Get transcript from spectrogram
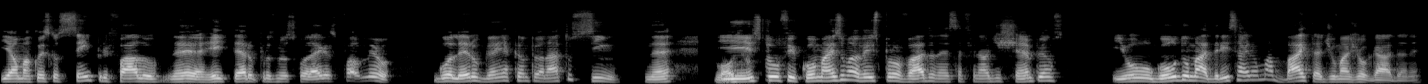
e é uma coisa que eu sempre falo, né, reitero para os meus colegas, que falo, meu, goleiro ganha campeonato sim, né? Lógico. E isso ficou mais uma vez provado nessa final de Champions. E o gol do Madrid sai numa baita de uma jogada, né?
